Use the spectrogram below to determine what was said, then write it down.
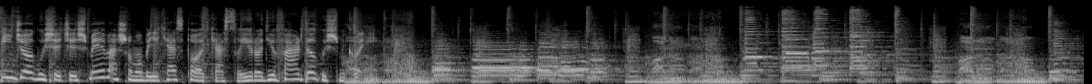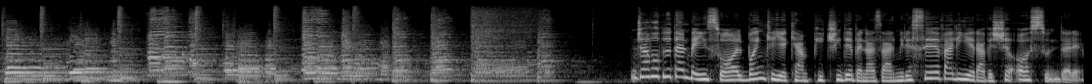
اینجا گوشه چشمه و شما به یکی از پادکست های رادیو فردا گوش می‌کنید. جواب دادن به این سوال با اینکه یکم پیچیده به نظر می‌رسه ولی یه روش آسون داره.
